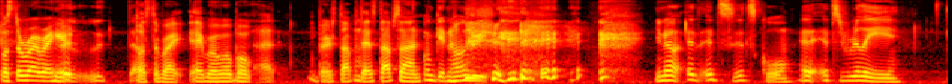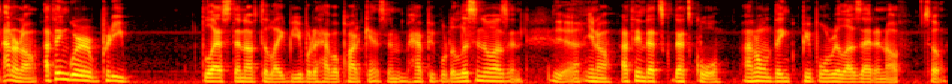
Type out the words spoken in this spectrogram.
Bust the right right here. Bust the right. Hey, bro, bro, bro. Uh, You better stop at that stop sign. I'm getting hungry. you know, it, it's it's cool. It, it's really, I don't know. I think we're pretty blessed enough to like be able to have a podcast and have people to listen to us, and Yeah. you know, I think that's that's cool. I don't think people realize that enough. So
